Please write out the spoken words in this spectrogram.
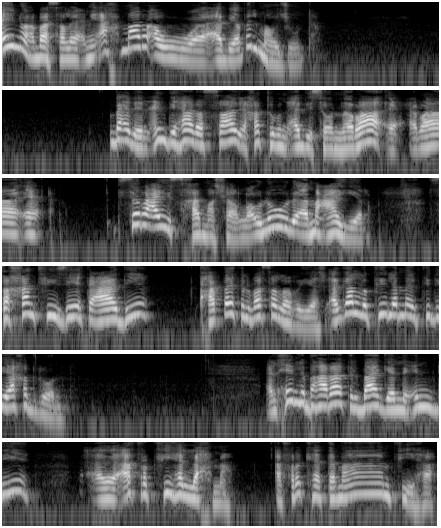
أي نوع بصل؟ يعني أحمر أو أبيض الموجود. بعدين عندي هذا الصاج أخذته من أديسون رائع رائع. بسرعة يسخن ما شاء الله وله معايير. سخنت فيه زيت عادي حطيت البصل الريش أقلب فيه لما يبتدي ياخذ لون. الحين البهارات الباقية اللي عندي أفرك فيها اللحمة أفركها تمام فيها.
